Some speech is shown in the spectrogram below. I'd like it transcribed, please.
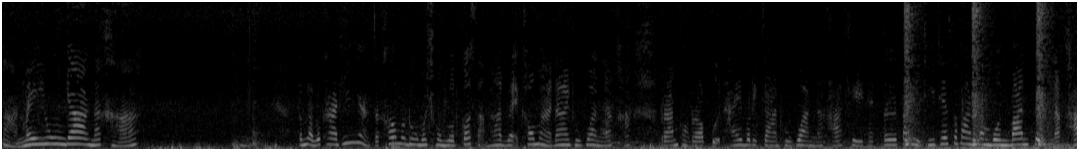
สารไม่ยุ่งยากนะคะำหรับลูกค้าที่อยากจะเข้ามาดูมาชมรถก็สามารถแวะเข้ามาได้ทุกวันนะคะ ร้านของเราเปิดให้บริการทุกวันนะคะ K t r a c t o r ตั้งอยู่ที่เทศบาลตำบลบ้านเป็ดนะคะ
